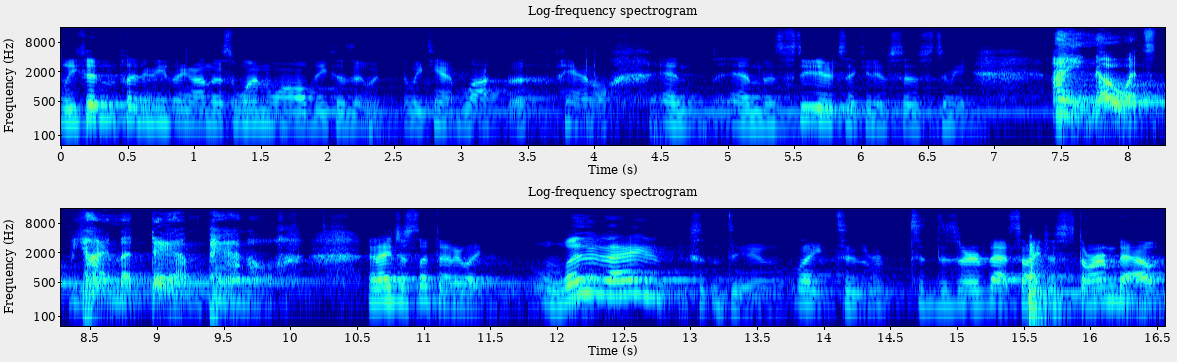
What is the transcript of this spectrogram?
we couldn't put anything on this one wall because we can't block the panel. And, and the studio executive says to me, I know what's behind the damn panel. And I just looked at her like, what did I do like to, to deserve that? So I just stormed out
